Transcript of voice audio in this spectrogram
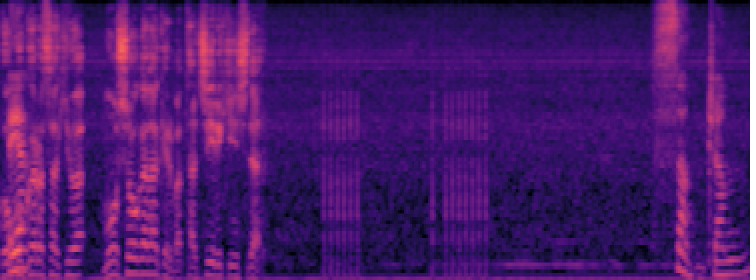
从这がなければ立ち入り禁止进入。章。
